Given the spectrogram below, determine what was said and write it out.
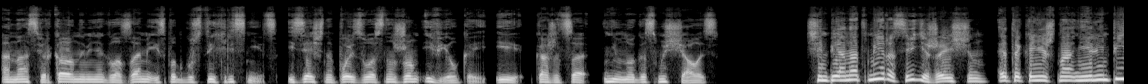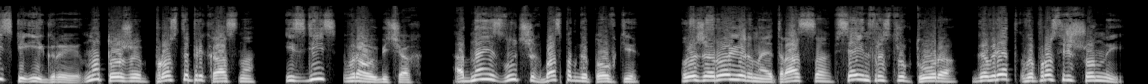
Она сверкала на меня глазами из-под густых ресниц, изящно пользовалась ножом и вилкой и, кажется, немного смущалась. «Чемпионат мира среди женщин. Это, конечно, не Олимпийские игры, но тоже просто прекрасно. И здесь, в Раубичах, Одна из лучших баз подготовки. Лыжероллерная трасса, вся инфраструктура. Говорят, вопрос решенный.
